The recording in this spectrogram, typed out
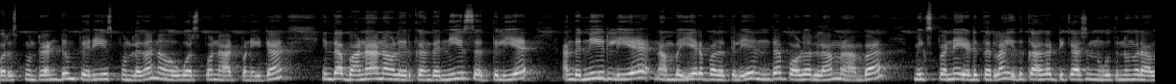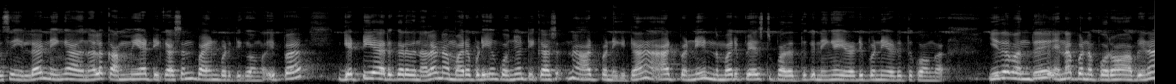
ஒரு ஸ்பூன் ரெண்டும் பெரிய ஸ்பூனில் தான் நான் ஒவ்வொரு ஸ்பூன் ஆட் பண்ணிக்கிட்டேன். இந்த பனானாவில் இருக்க அந்த நீர் சத்துலேயே அந்த நீர்லேயே நம்ம ஈரப்பதத்துலேயே இந்த பவுடர்லாம் நம்ம மிக்ஸ் பண்ணி எடுத்துடலாம். இதுக்காக டிகாஷன் ஊற்றணுங்கிற அவசியம் இல்லை. நீங்கள் அதனால் கம்மியாக டிகாஷன் பயன்படுத்திக்கோங்க. இப்போ கெட்டியாக இருக்கிறதுனால நான் மறுபடியும் கொஞ்சம் டிகாஷன் ஆட் பண்ணிக்கிட்டேன். ஆட் பண்ணி இந்த மாதிரி பேஸ்ட் பதத்துக்கு நீங்கள் ரெடி பண்ணி எடுத்துக்கோங்க. இதை வந்து என்ன பண்ண போகிறோம் அப்படின்னா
